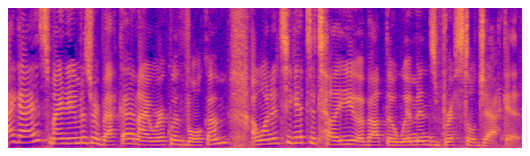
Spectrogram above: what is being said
Hi guys, my name is Rebecca and I work with Volcom. I wanted to get to tell you about the women's Bristol jacket.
